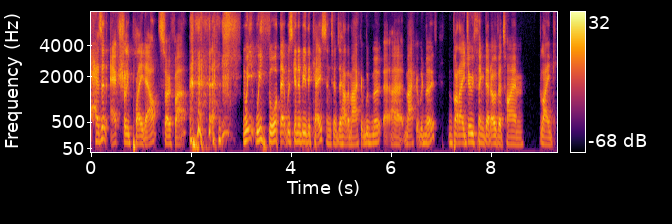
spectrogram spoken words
hasn't actually played out so far. we we thought that was going to be the case in terms of how the market would move. Uh, market would move, but I do think that over time, like,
